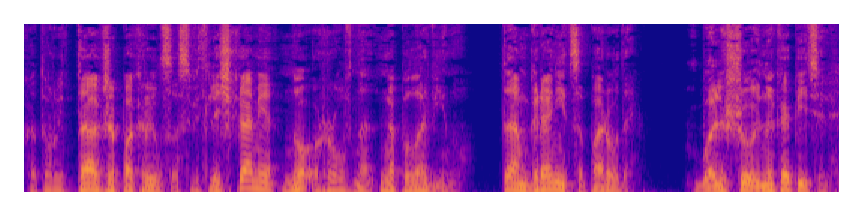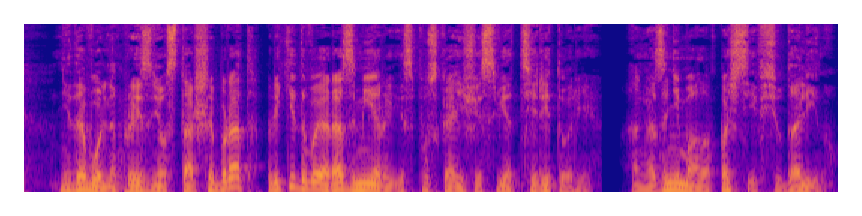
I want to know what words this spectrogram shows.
который также покрылся светлячками, но ровно наполовину. Там граница породы. Большой накопитель, недовольно произнес старший брат, прикидывая размеры испускающей свет территории. Она занимала почти всю долину.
